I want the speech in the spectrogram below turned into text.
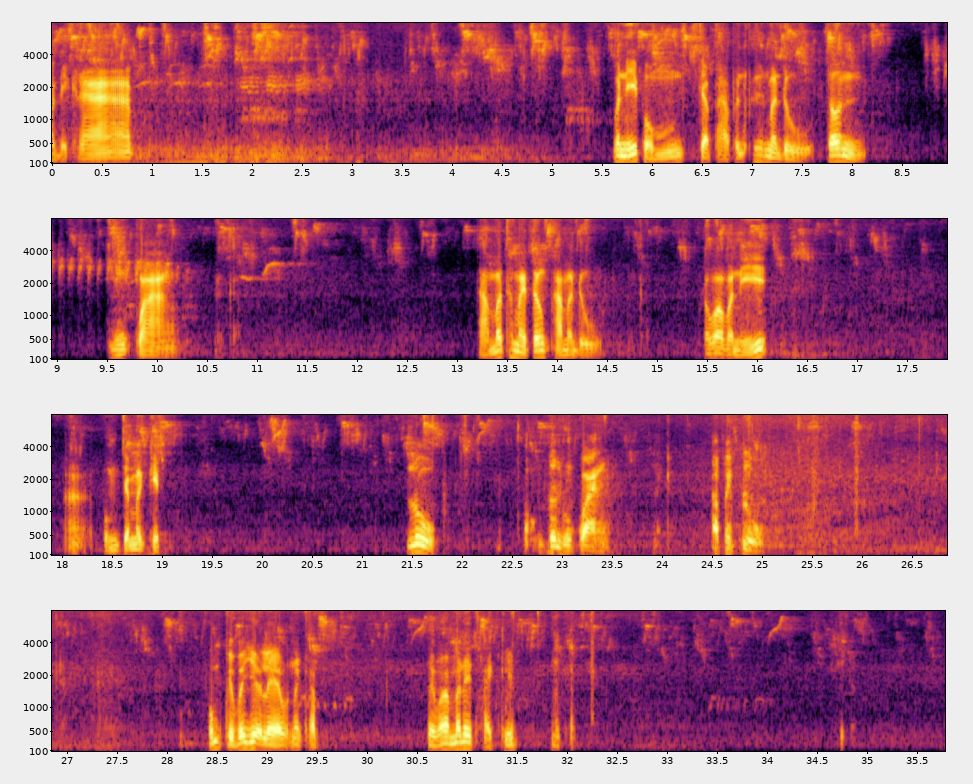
วัสดีครับ วันนี้ผมจะพาเพื่อนๆมาดูต้นหูกวางนะครับถามว่าทำไมต้องพามาดู เพราะว่าวันนี้ผมจะมาเก็บ ลูกของต้นหูกวาง เอาไปปลูกผมเก็บไว้เยอะแล้วนะครับ แต่ว่าไม่ได้ถ่ายคลิปนะครับ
